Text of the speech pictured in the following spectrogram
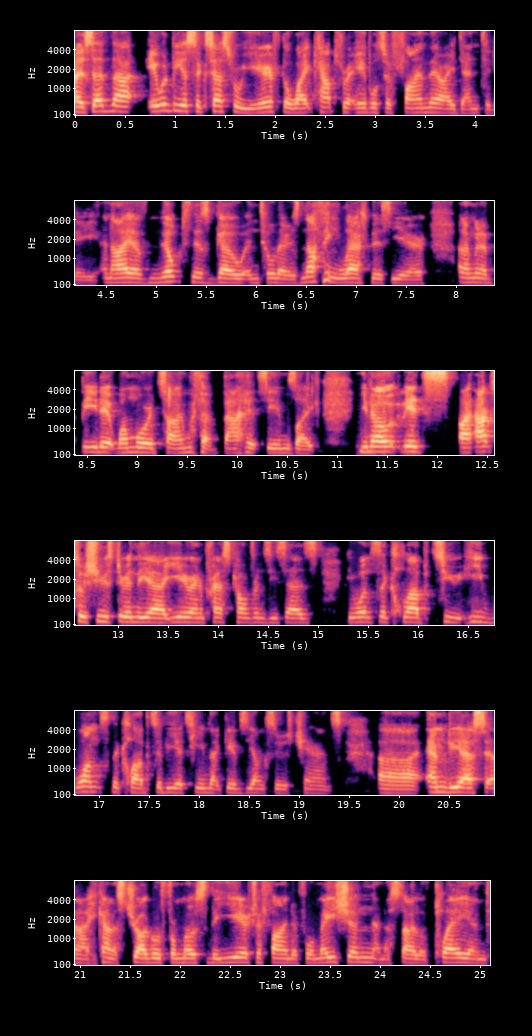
I said that it would be a successful year if the Whitecaps were able to find their identity. And I have milked this goat until there is nothing left this year. And I'm going to beat it one more time with a bat, it seems like. You know, it's uh, Axel Schuster in the uh, year end press conference. He says he wants the club to, he wants the club to be a team that gives youngsters chance. Uh, MDS, uh, he kind of struggled for most of the year to find a formation and a style of play. And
